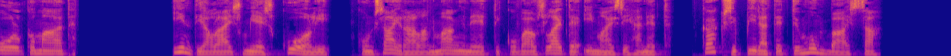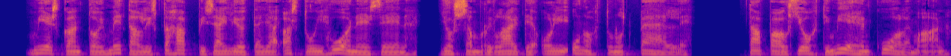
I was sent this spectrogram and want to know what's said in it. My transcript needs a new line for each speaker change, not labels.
Ulkomaat. Intialaismies kuoli, kun sairaalan magneettikuvauslaite imaisi hänet. Kaksi pidätetty Mumbaissa. Mies kantoi metallista happisäiliötä ja astui huoneeseen, jossa murilaite oli unohtunut päälle. Tapaus johti miehen kuolemaan.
